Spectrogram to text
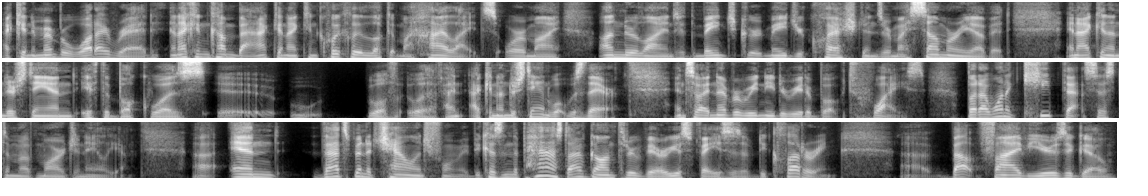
I can remember what I read, and I can come back and I can quickly look at my highlights or my underlines or the major major questions or my summary of it, and I can understand if the book was uh, well, if I, I, can understand what was there. And so I never re- need to read a book twice. But I want to keep that system of marginalia. Uh, and that's been a challenge for me because in the past I've gone through various phases of decluttering. Uh, about five years ago,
